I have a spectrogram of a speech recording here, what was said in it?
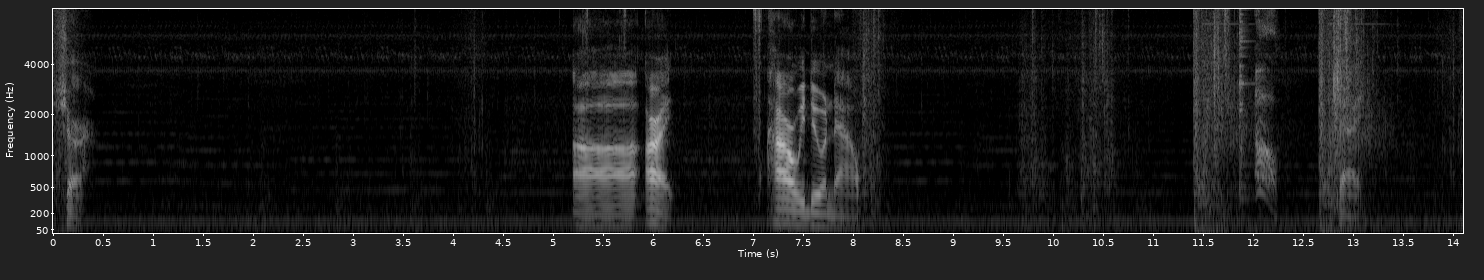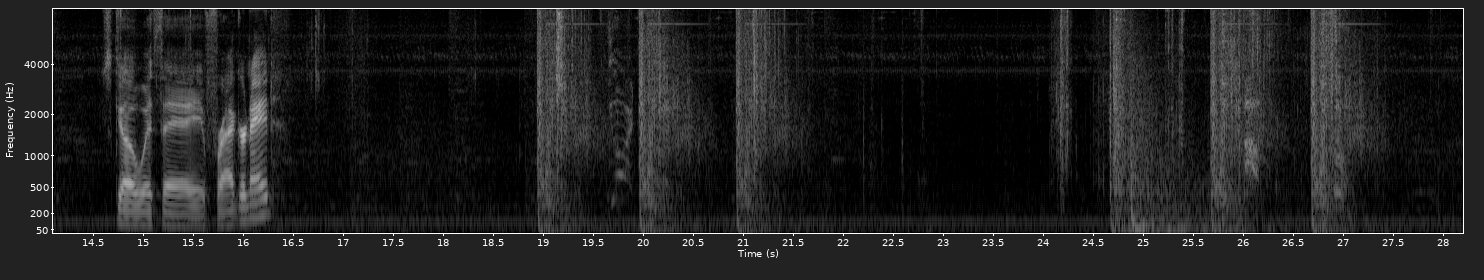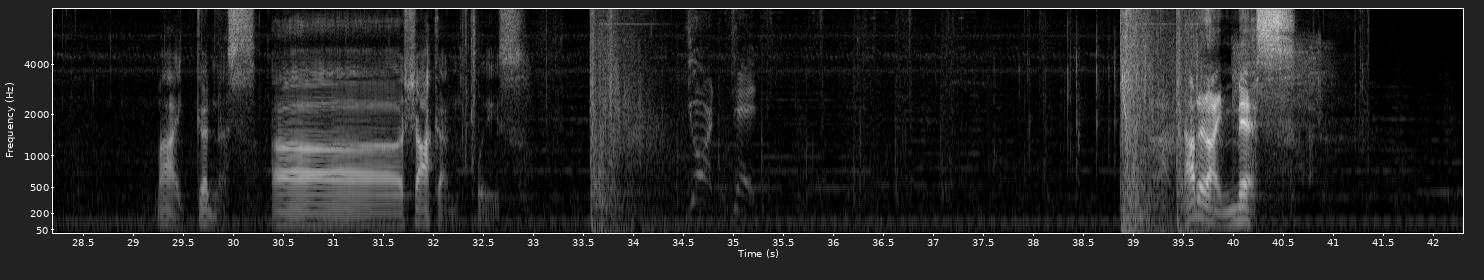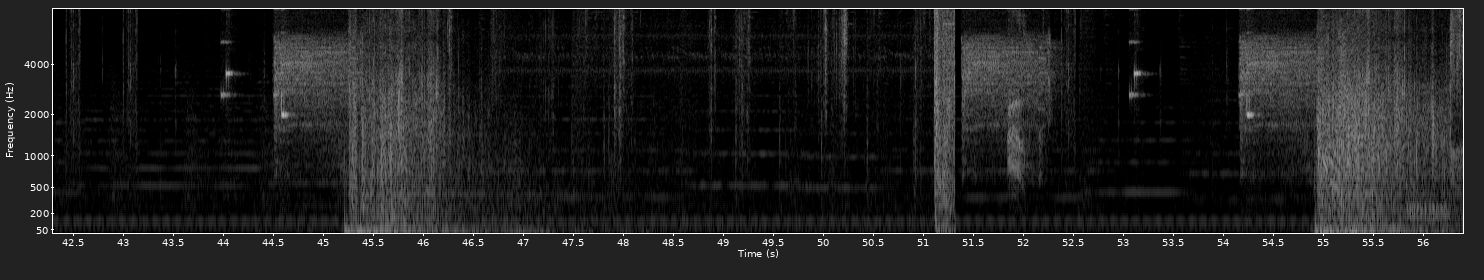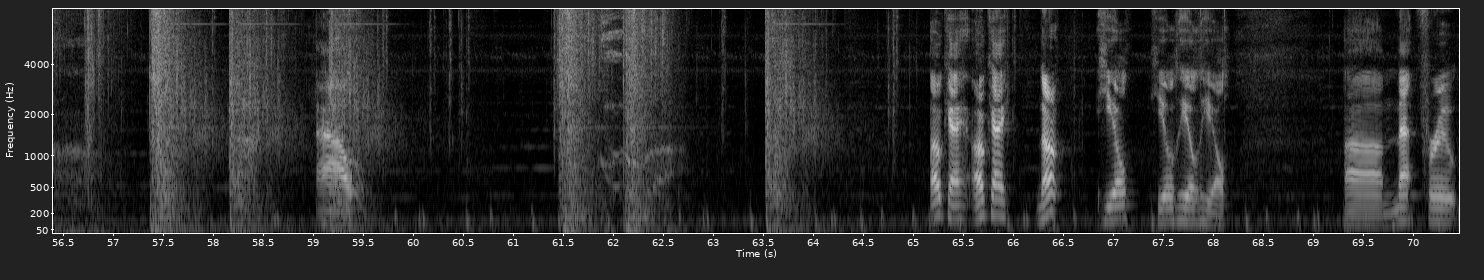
Sure. Uh, alright. How are we doing now? Oh, Okay. Let's go with a frag grenade. you're My goodness. Uh, shotgun, please. you're dead. How did I miss? Okay, okay. No. Heal, heal, heal, heal. Uh, Mutfruit,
